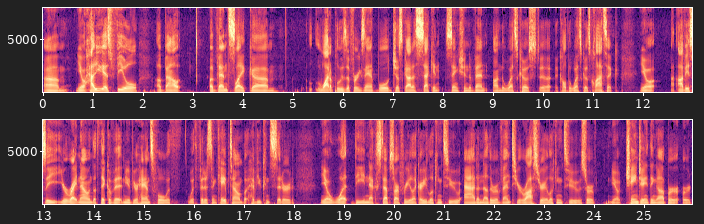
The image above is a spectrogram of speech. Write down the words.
um, you know how do you guys feel about events like um, Wodapalooza, for example, just got a second sanctioned event on the West Coast uh, called the West Coast Classic. You know, obviously you're right now in the thick of it and you have your hands full with with Fittest in Cape Town, but have you considered you know what the next steps are for you? Like are you looking to add another event to your roster? Are you looking to sort of you know change anything up or, or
